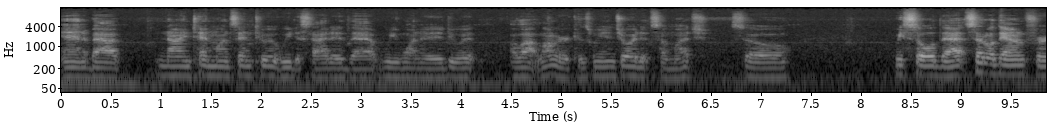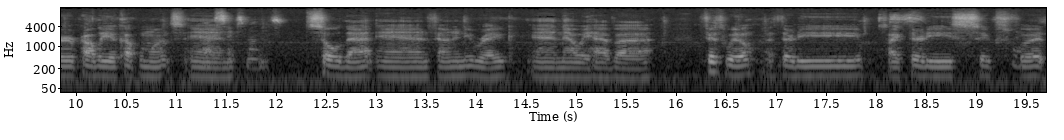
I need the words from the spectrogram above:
and about nine, ten months into it, we decided that we wanted to do it a lot longer because we enjoyed it so much. So we sold that, settled down for probably a couple months, about and six months. Sold that and found a new rig, and now we have a fifth wheel, a 30, like 36 foot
